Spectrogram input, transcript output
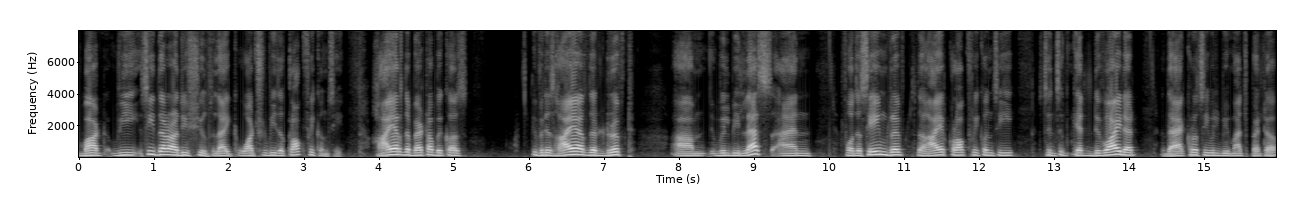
but we see there are issues like what should be the clock frequency. Higher the better because if it is higher the drift um, will be less. And for the same drift the higher clock frequency since it gets divided the accuracy will be much better.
